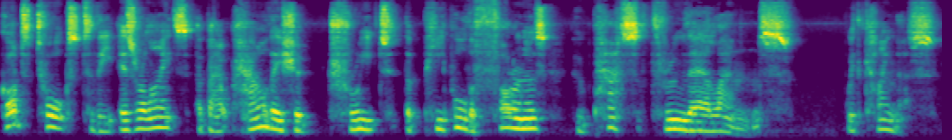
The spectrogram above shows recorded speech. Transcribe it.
God talks to the Israelites about how they should treat the people, the foreigners who pass through their lands, with kindness,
